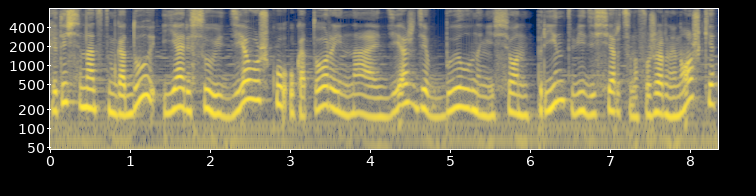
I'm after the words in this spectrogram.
В 2017 году я рисую девушку, у которой на одежде был нанесен принт в виде сердца на фужерной ножке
